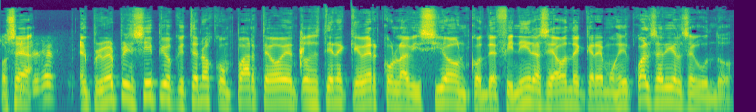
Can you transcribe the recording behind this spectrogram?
O sea, el primer principio que usted nos comparte hoy entonces tiene que ver con la visión, con definir hacia dónde queremos ir. ¿Cuál sería el segundo?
